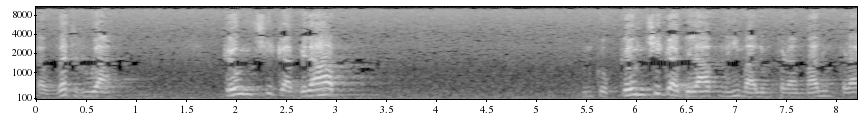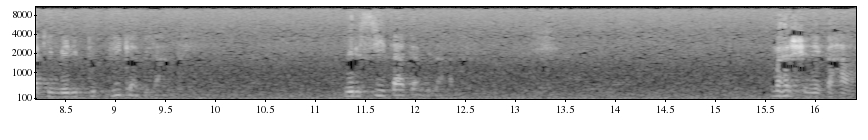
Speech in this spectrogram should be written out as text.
का वध हुआ। क्रौंची का विलाप उनको क्रौंची का विलाप नहीं मालूम पड़ा। मालूम पड़ा कि मेरी पुत्री का विलाप है। मेरी सीता का विलाप है। महर्षि ने कहा,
